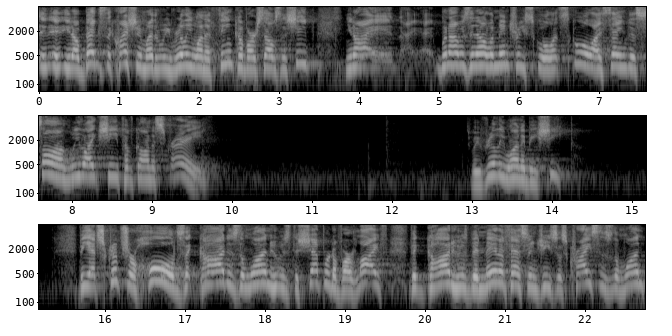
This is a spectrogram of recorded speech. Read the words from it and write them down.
it, it, you know, begs the question whether we really want to think of ourselves as sheep. You know, I, I, when I was in elementary school, at school, I sang this song, We Like Sheep Have Gone Astray. Do we really want to be sheep? But yet, Scripture holds that God is the one who is the shepherd of our life, that God who has been manifest in Jesus Christ is the one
